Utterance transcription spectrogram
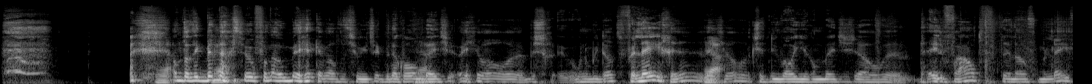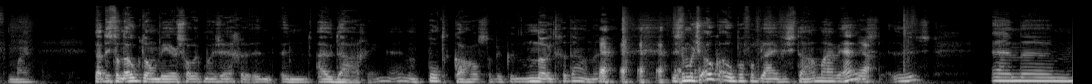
Ja. Omdat ik ben nou zo van, oh, ik heb altijd zoiets. Ik ben ook wel een beetje, weet je wel, eh, hoe noem je dat? Verlegen, weet je wel. Ik zit nu wel hier een beetje zo eh het hele verhaal te vertellen over mijn leven. Maar dat is dan ook dan weer, zal ik maar zeggen, een, een uitdaging. Hè? Een podcast heb ik nooit gedaan. Hè? dus daar moet je ook open voor blijven staan. Maar, hè? Ja. dus, en ehm,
